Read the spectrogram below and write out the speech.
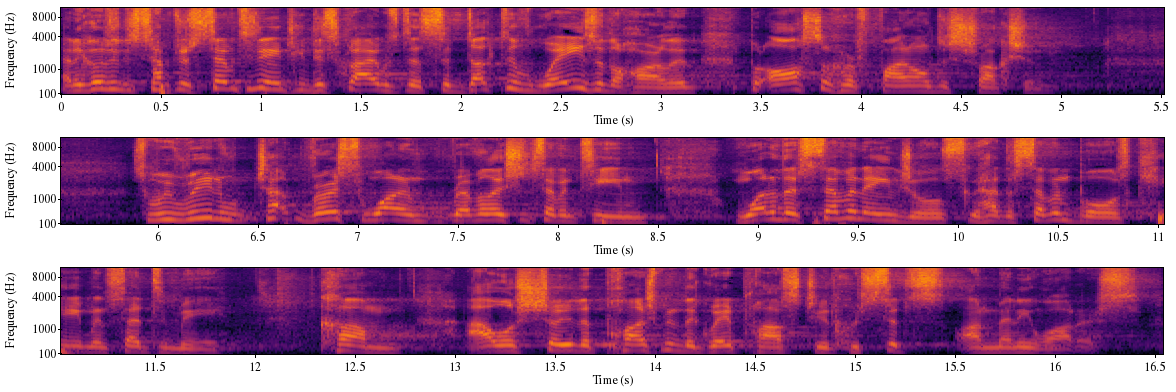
And it goes into chapter 17 and 18, describes the seductive ways of the harlot, but also her final destruction. So we read verse 1 in Revelation 17. One of the seven angels who had the seven bowls came and said to me, Come, I will show you the punishment of the great prostitute who sits on many waters.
